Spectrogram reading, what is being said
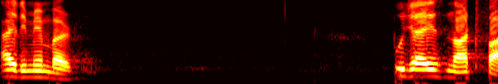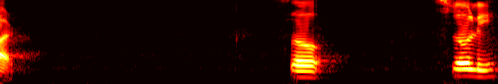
I remembered puja is not far. So slowly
